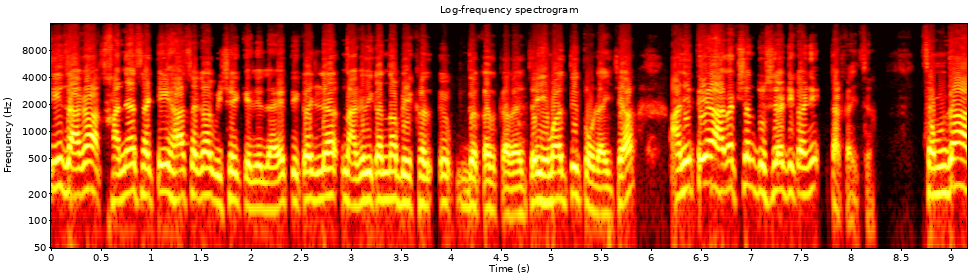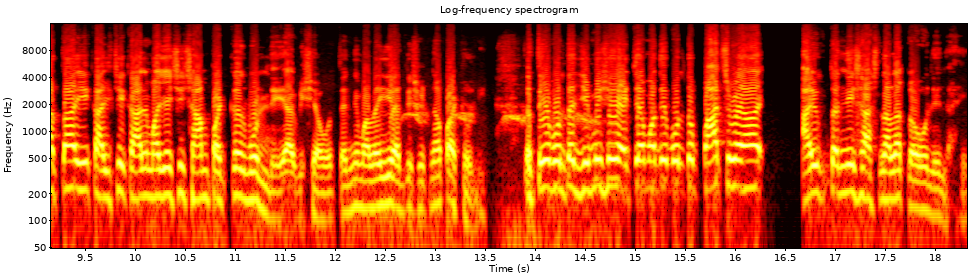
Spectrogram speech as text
ती जागा खाण्यासाठी हा सगळा विषय केलेला आहे. तिकडल्या नागरिकांना बेखर दखल करायचं इमारती तोडायच्या आणि ते आरक्षण दुसऱ्या ठिकाणी टाकायचं. समजा आता ही कालची काल माझ्याशी श्याम पाटकर बोलले या विषयावर. त्यांनी मला ही अधिसूचना पाठवली. तर ते बोलतात जिमिशी याच्यामध्ये बोलतो पाच वेळा आयुक्तांनी शासनाला कळवलेलं आहे.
